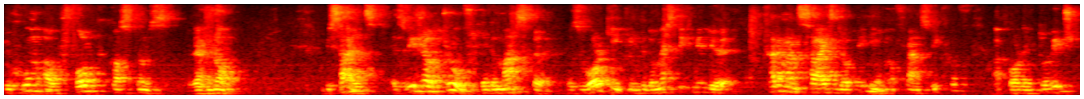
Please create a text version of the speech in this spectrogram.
to whom our folk customs were known. Besides, as visual proof that the master was working in the domestic milieu, Karaman cites the opinion of Franz Wickhoff, according to which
